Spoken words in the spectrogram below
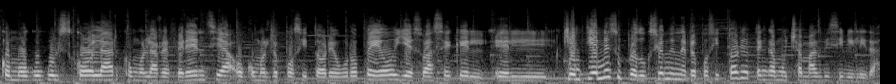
como Google Scholar, como la referencia o como el repositorio europeo y eso hace que el, quien tiene su producción en el repositorio tenga mucha más visibilidad.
